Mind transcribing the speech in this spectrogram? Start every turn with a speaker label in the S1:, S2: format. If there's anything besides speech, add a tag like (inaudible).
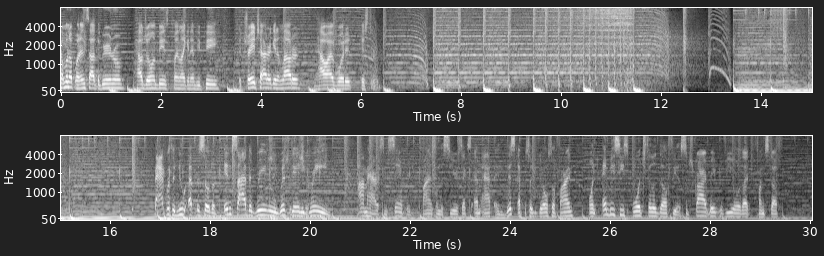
S1: Coming up on Inside the Green Room, how Joel Embiid is playing like an MVP, the trade chatter getting louder, and how I avoided history.
S2: Back with a new episode of Inside the Green Room with Danny Green. I'm Harrison Sanford. You can find us on the SiriusXM app, and this episode you can also find on NBC Sports Philadelphia. Subscribe, rate, review, all that fun stuff.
